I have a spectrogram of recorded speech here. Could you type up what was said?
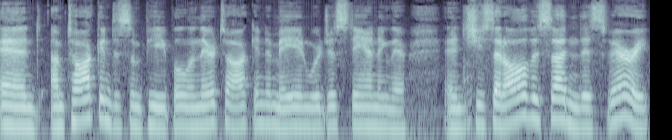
And I'm talking to some people and they're talking to me and we're just standing there. And she said, all of a sudden, this fairy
